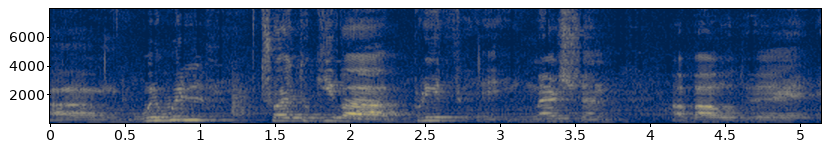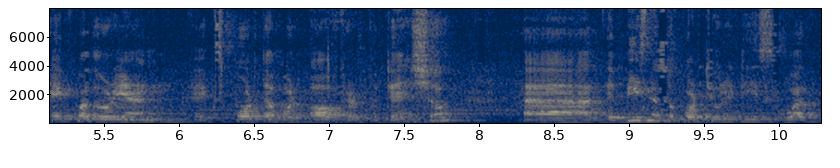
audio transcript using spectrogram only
Um, we will try to give a brief immersion about Ecuadorian exportable offer potential, the business opportunities what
